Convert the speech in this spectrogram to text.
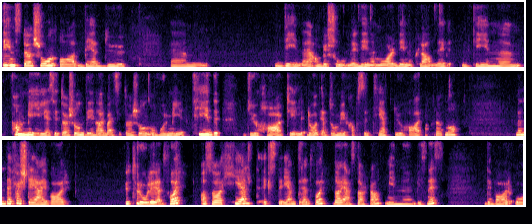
din situasjon og det du um, Dine ambisjoner, dine mål, dine planer, din um, familiesituasjon, din arbeidssituasjon og hvor mye tid du har til rådighet, og hvor mye kapasitet du har akkurat nå. Men det første jeg var utrolig redd for, altså helt ekstremt redd for da jeg starta min eh, business, det var å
